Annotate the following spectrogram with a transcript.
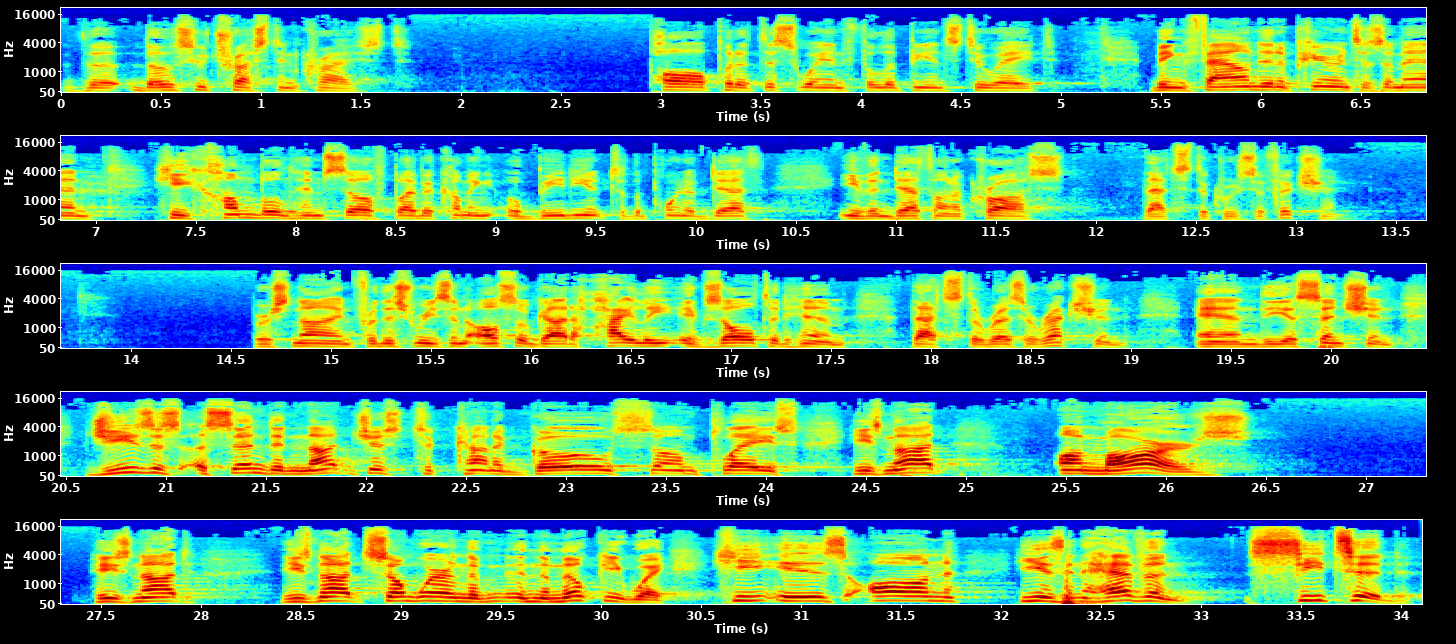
the, those who trust in Christ. Paul put it this way in Philippians 2 8. Being found in appearance as a man, he humbled himself by becoming obedient to the point of death, even death on a cross. That's the crucifixion. Verse 9, for this reason also God highly exalted him. That's the resurrection and the ascension. Jesus ascended not just to kind of go someplace, he's not on Mars, he's not, he's not somewhere in the, in the Milky Way. He is on, he is in heaven, seated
